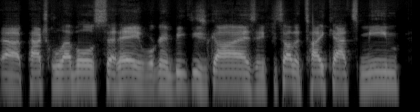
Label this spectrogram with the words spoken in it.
Uh, Patrick Levels said, hey, we're going to beat these guys. And if you saw the Ticats meme –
